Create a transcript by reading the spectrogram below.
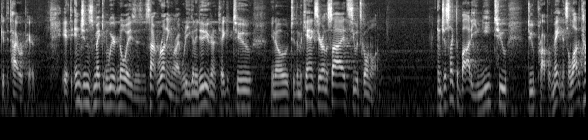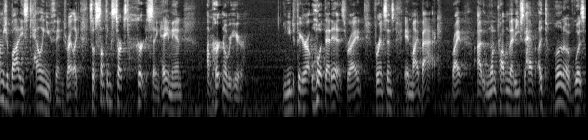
get the tire repaired. If the engine's making weird noises, it's not running right, what are you going to do? You're going to take it to, you know, to the mechanics here on the side, see what's going on. And just like the body, you need to do proper maintenance. A lot of times your body's telling you things, right? Like, so if something starts to hurt, it's saying, hey man, I'm hurting over here. You need to figure out what that is, right? For instance, in my back, right? I, one problem that I used to have a ton of was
